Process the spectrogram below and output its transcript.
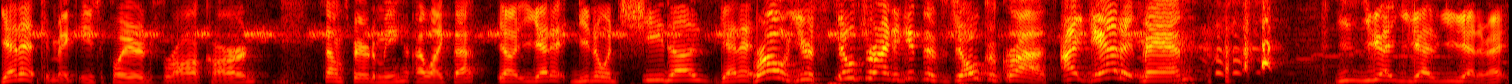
Get it? Can make each player draw a card. Sounds fair to me. I like that. Yeah, you get it? You know what she does? Get it? Bro, you're still trying to get this joke across. I get it, man. you, you guys, you guys, you get it, right?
